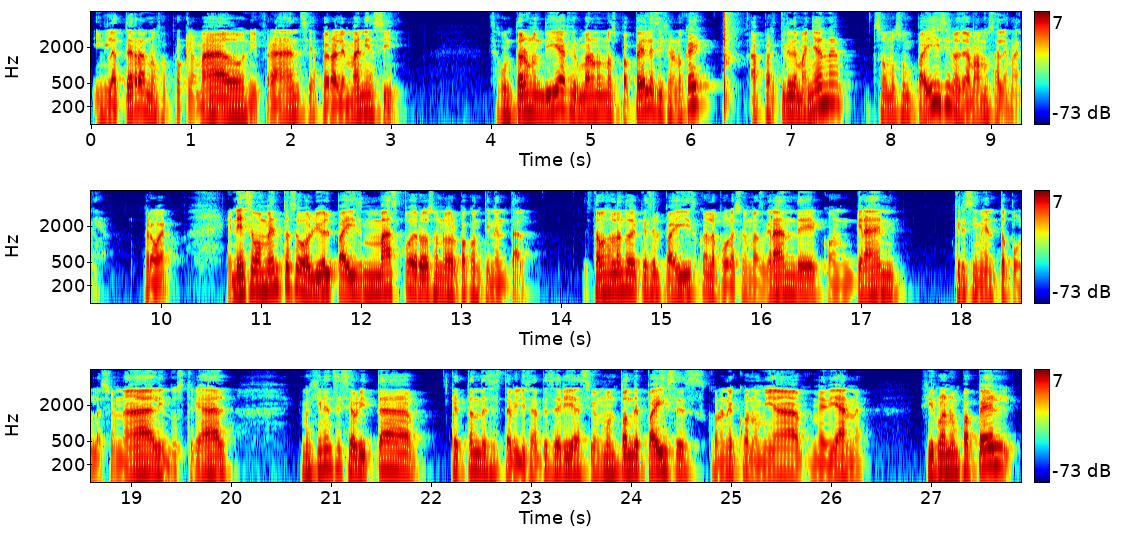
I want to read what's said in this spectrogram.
Inglaterra no fue proclamado, ni Francia, pero Alemania sí. Se juntaron un día, firmaron unos papeles y dijeron, ok, a partir de mañana somos un país y nos llamamos Alemania. Pero bueno, en ese momento se volvió el país más poderoso en Europa continental. Estamos hablando de que es el país con la población más grande, con gran crecimiento poblacional, industrial. Imagínense si ahorita qué tan desestabilizante sería si un montón de países con una economía mediana firman un papel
